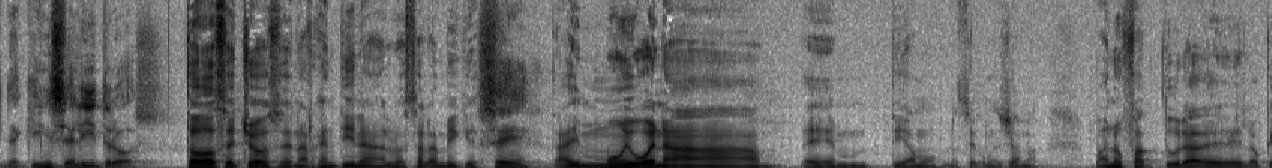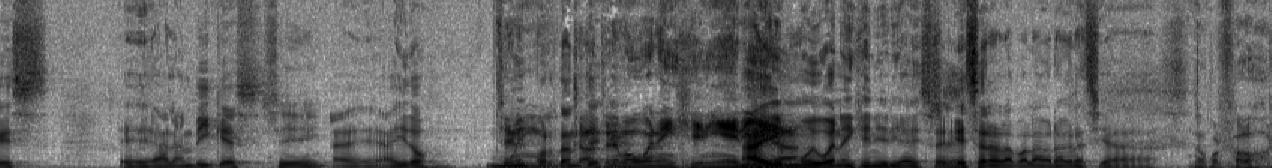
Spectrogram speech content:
de 15 litros. todos hechos en Argentina, los alambiques. Sí. Hay muy buena, eh, digamos, no sé cómo se llama, manufactura de, de lo que es eh, alambiques. Sí. Eh, hay dos muy Tenemos- importantes. claro, que- tenemos buena ingeniería. Hay muy buena ingeniería, eso- Sí. esa era la palabra, gracias. No, por favor.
